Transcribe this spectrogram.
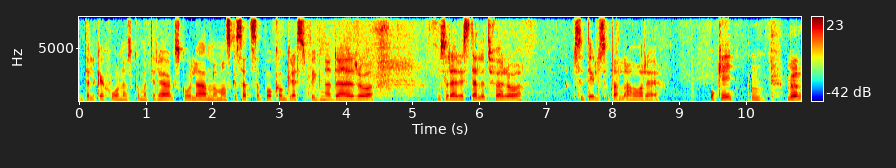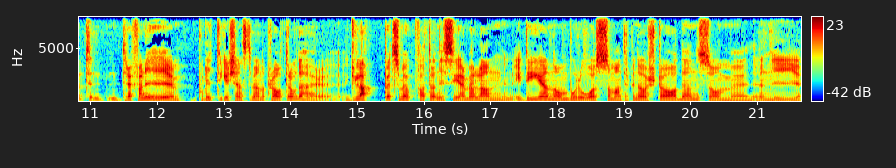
delegationer som kommer till högskolan och man ska satsa på kongressbyggnader och, och sådär istället för att se till så att alla har det okej. Mm. Men träffar ni politiker, tjänstemän och pratar om det här glappet som jag uppfattar att ni ser mellan idén om Borås som entreprenörsstaden, som eh, en ny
